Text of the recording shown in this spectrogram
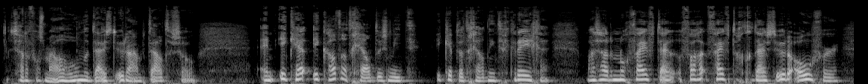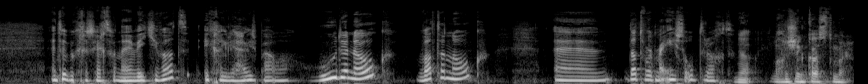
Ze hadden volgens mij al 100.000 euro aan betaald of zo. En ik, he- ik had dat geld dus niet. Ik heb dat geld niet gekregen. Maar ze hadden nog 50 50.000 euro over. En toen heb ik gezegd van, nee, weet je wat? Ik ga jullie huis bouwen. Hoe dan ook, wat dan ook. En dat wordt mijn eerste opdracht. Ja. Launching customer.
